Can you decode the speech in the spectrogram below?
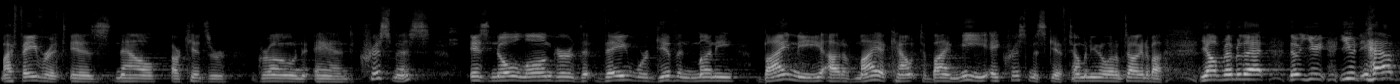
My favorite is now our kids are grown and Christmas is no longer that they were given money by me out of my account to buy me a Christmas gift. How many know what I'm talking about? Y'all remember that? You, you'd have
